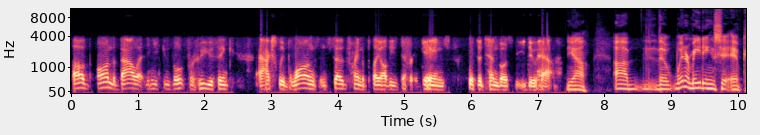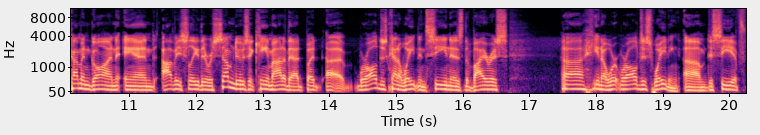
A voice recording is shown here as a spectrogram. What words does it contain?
of on the ballot and you can vote for who you think actually belongs instead of trying to play all these different games with the 10 votes that you do have. Yeah. Uh, the winter meetings have come and gone, and obviously there was some news that came out of that, but uh, we're all just kind of waiting and seeing as the virus, uh, you know, we're, we're all just waiting um, to see if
